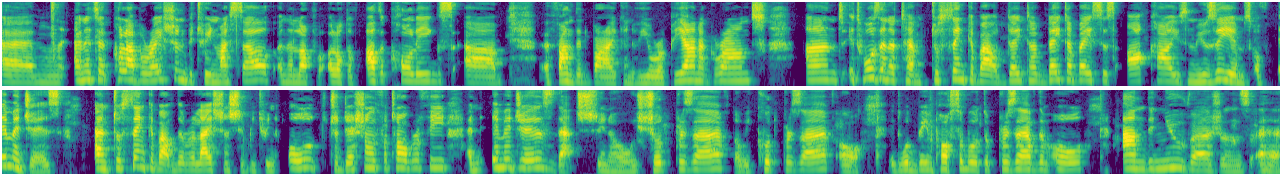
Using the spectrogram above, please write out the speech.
um, and it's a collaboration between myself and a lot, of, a lot of other colleagues, uh, funded by kind of Europeana grant. And it was an attempt to think about data, databases, archives, museums of images and to think about the relationship between old traditional photography and images that you know we should preserve or we could preserve or it would be impossible to preserve them all and the new versions uh,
